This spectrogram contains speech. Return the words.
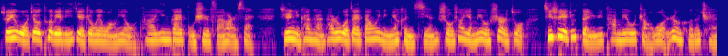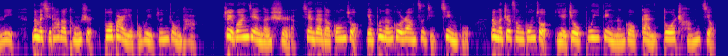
所以我就特别理解这位网友，他应该不是凡尔赛。其实你看看，他如果在单位里面很闲，手上也没有事儿做，其实也就等于他没有掌握任何的权利。那么其他的同事多半也不会尊重他。最关键的是，现在的工作也不能够让自己进步，那么这份工作也就不一定能够干多长久。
